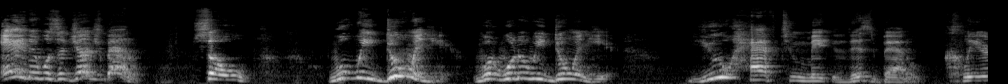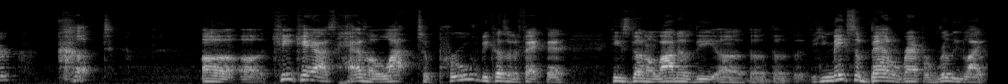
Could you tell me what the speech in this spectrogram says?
And it was a judge battle. So what we doing here? What what are we doing here? You have to make this battle clear cut. Uh, uh, Kid Chaos has a lot to prove because of the fact that he's done a lot of the, uh, the, the, the, he makes a battle rapper really like,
